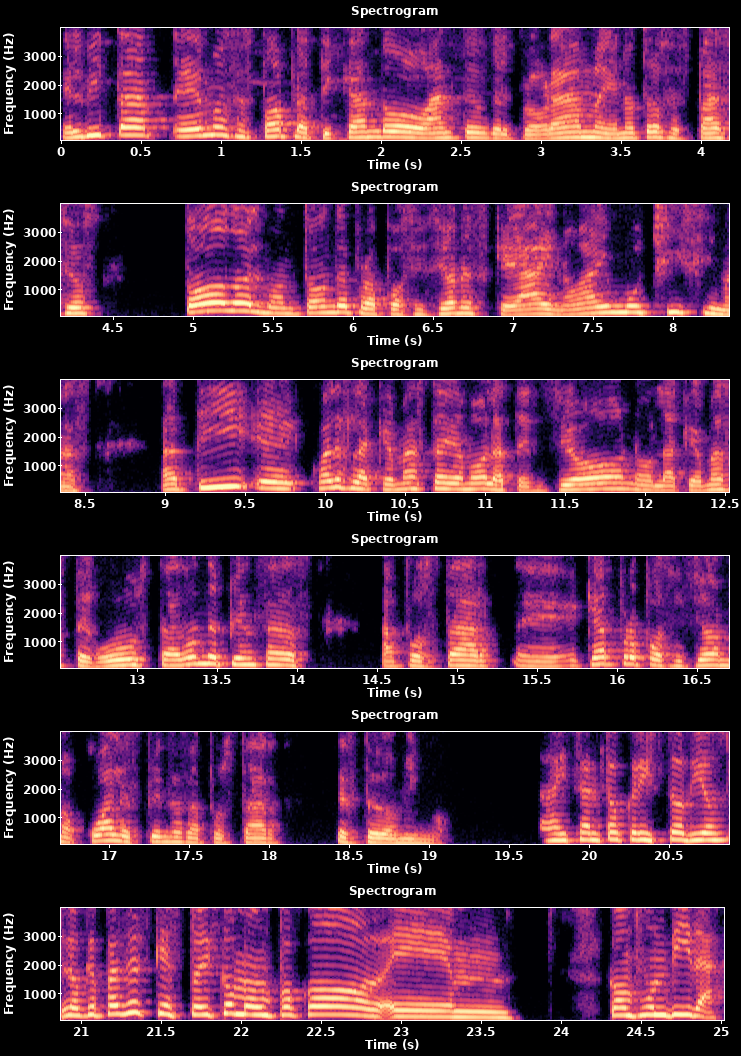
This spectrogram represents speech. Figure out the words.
Elvita, hemos estado platicando antes del programa y en otros espacios todo el montón de proposiciones que hay, ¿no? Hay muchísimas. A ti, eh, ¿cuál es la que más te ha llamado la atención o la que más te gusta? ¿Dónde piensas apostar? Eh, ¿Qué proposición o cuáles piensas apostar este domingo? Ay, Santo Cristo Dios. Lo que pasa es que estoy como un poco em, confundida,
